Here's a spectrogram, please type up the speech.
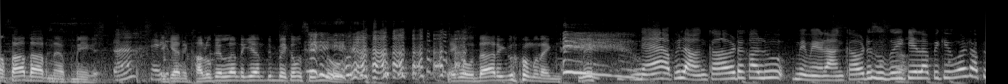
අසාධාරණයක් මේක. ඒගැන කළු කෙල්ලට කියන් තිබ එකම සිින්දුව. ඒක උදාරිකෝම දැන් නෑ. අපි ලංකාවට කලු මෙ මේ ලංකාවට සුදුයි කියලා අපි කිවට අපි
